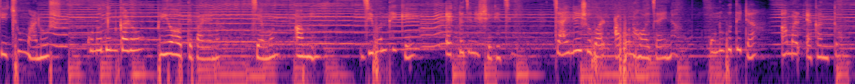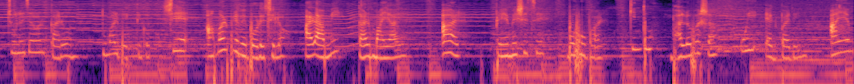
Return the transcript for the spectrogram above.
কিছু মানুষ কোনোদিন কারও প্রিয় হতে পারে না। যেমন আমি। জীবন থেকে একটা জিনিস শিখেছি, চাইলেই সবার আপন হওয়া যায় না। অনুভূতিটা আমার একান্ত চলে যাওয়ার কারণ তোমার ব্যক্তিগত। সে আমার প্রেমে পড়েছিল আর আমি তার মায়ায়। আর প্রেম এসেছে বহুবার, কিন্তু ভালোবাসা ওই একবারেই। আই এম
